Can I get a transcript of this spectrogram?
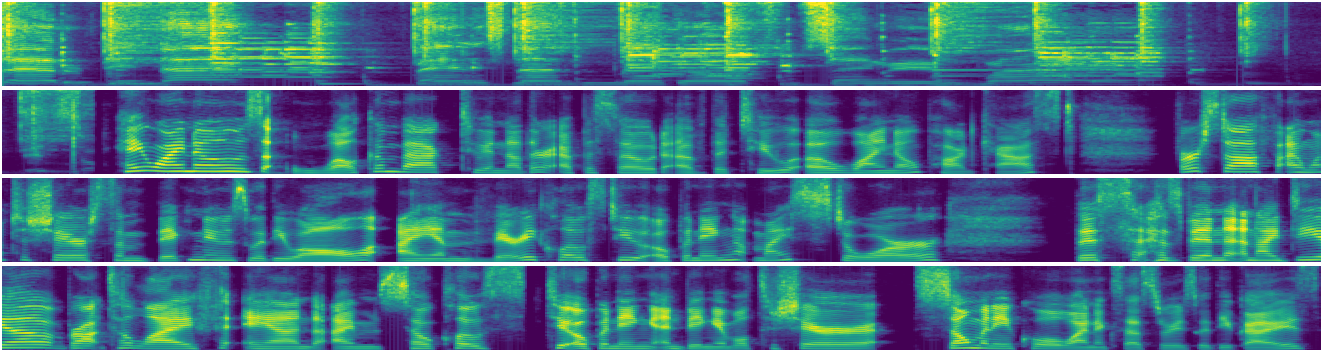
Saturday night. Man, it's nothing make up some sangria wine. Hey, winos, welcome back to another episode of the 2O Wino podcast. First off, I want to share some big news with you all. I am very close to opening my store. This has been an idea brought to life, and I'm so close to opening and being able to share so many cool wine accessories with you guys.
